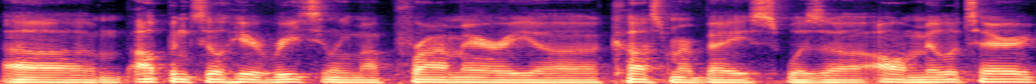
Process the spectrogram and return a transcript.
Um, up until here recently, my primary uh, customer base was uh, all military.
